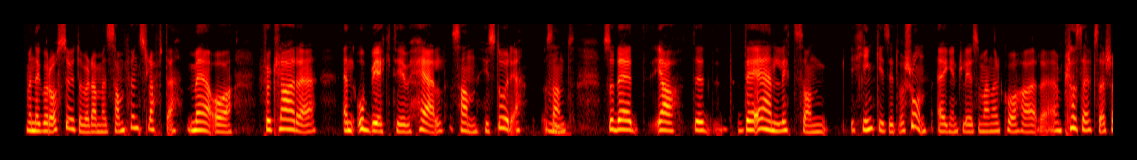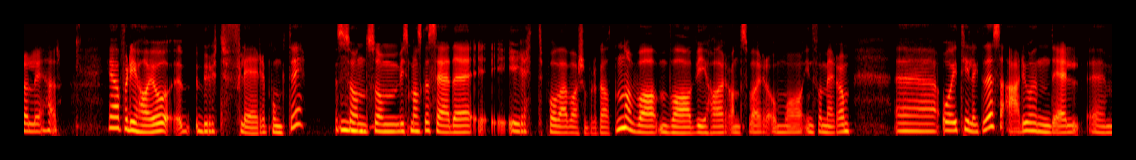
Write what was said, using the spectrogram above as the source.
men det går også utover deres samfunnsløfte med å forklare en objektiv, hel, sann historie. Sant? Så det, ja, det, det er en litt sånn kinkig situasjon, egentlig, som NRK har eh, plassert seg sjøl i her. Ja, for de har jo eh, brutt flere punkter. Sånn som hvis man skal se det rett på Vær varsom-plakaten, og hva, hva vi har ansvar om å informere om. Uh, og i tillegg til det så er det jo en del um,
